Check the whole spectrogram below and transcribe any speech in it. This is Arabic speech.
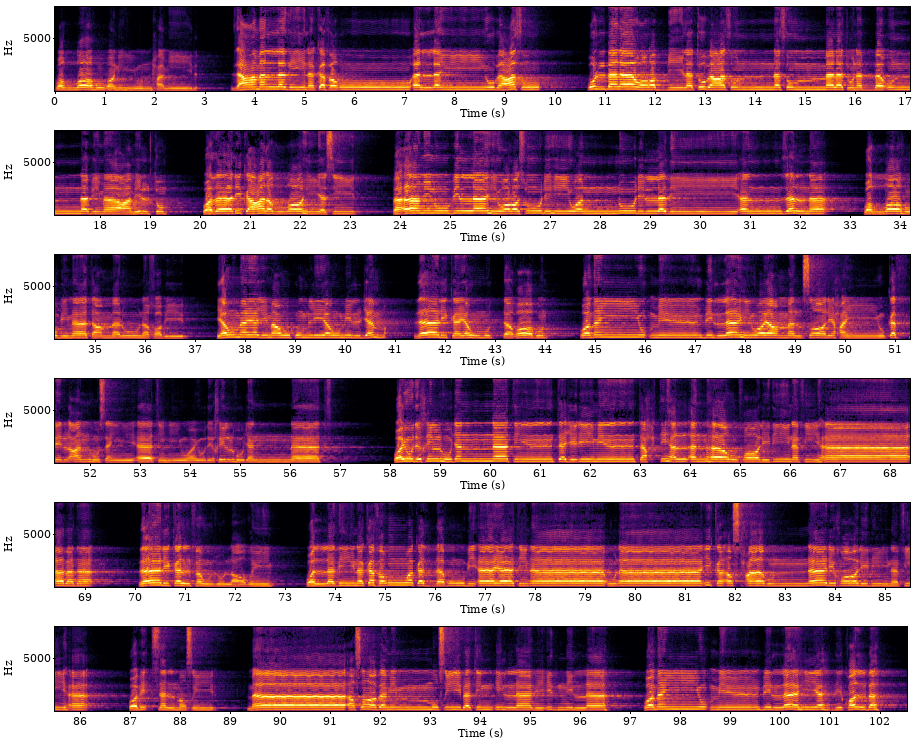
والله غني حميد. زعم الذين كفروا أن لن يبعثوا. قل بلى وربي لتبعثن ثم لتنبؤن بما عملتم. وذلك على الله يسير. فآمنوا بالله ورسوله والنور الذي أنزلنا والله بما تعملون خبير. يوم يجمعكم ليوم الجمع ذلك يوم التغابن. ومن يؤمن بالله ويعمل صالحا يكفر عنه سيئاته ويدخله جنات ويدخله جنات تجري من تحتها الانهار خالدين فيها ابدا ذلك الفوز العظيم والذين كفروا وكذبوا بآياتنا أولئك أصحاب النار خالدين فيها وبئس المصير. ما أصاب من مصيبة إلا بإذن الله ومن يؤمن بالله يهد قلبه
